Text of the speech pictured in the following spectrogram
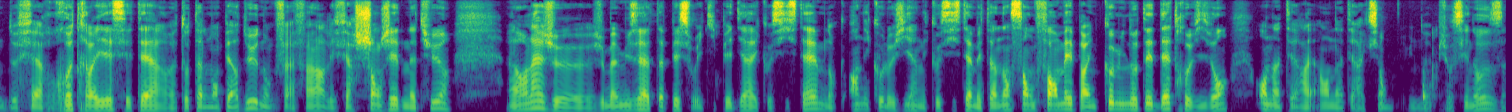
de, faire retravailler ces terres totalement perdues, donc il va falloir les faire changer de nature. Alors là, je, m'amusais à taper sur Wikipédia écosystème. Donc en écologie, un écosystème est un ensemble formé par une communauté d'êtres vivants en, en interaction, une biocénose,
